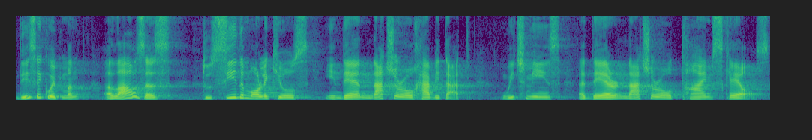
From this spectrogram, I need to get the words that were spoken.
this equipment allows us to see the molecules in their natural habitat, which means at their natural time scales,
